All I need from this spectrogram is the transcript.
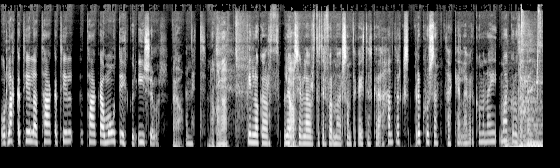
og hlakka til að taka, til, taka á móti ykkur í sumar. Já, Einmitt. nákvæmlega. Fínloka orð, Já. Löfasif Láruðsdóttir formaður samtaka íslenskra handverks brugghúsa. Takk hérlega fyrir komuna í morgun útvarpið. Heim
